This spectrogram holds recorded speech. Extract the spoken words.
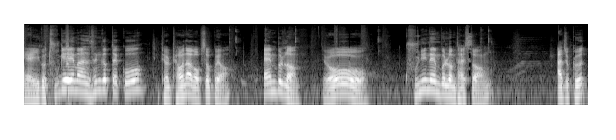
예 이거 두 개만 승급됐고 별 변화가 없었고요. 엠블럼. 오. 군인 엠블럼 달성. 아주 굿.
